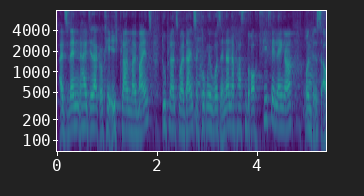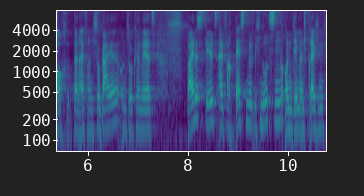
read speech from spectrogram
als wenn halt ihr sagt, okay, ich plane mal meins, du planst mal deins, dann gucken wir, wo es ineinander passt, braucht viel, viel länger und ist auch dann einfach nicht so geil. Und so können wir jetzt beide Skills einfach bestmöglich nutzen und dementsprechend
